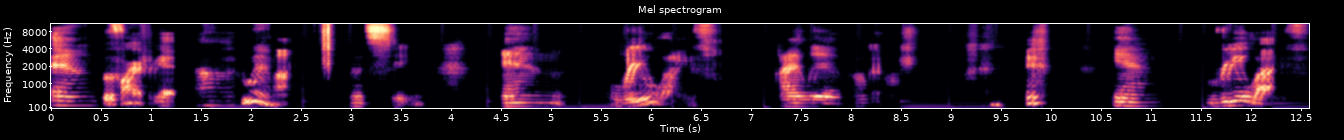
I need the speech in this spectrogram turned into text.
And before I forget, uh, who am I? Let's see. In real life, I live, oh gosh. in real life,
